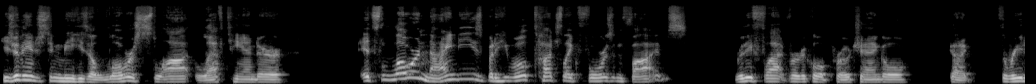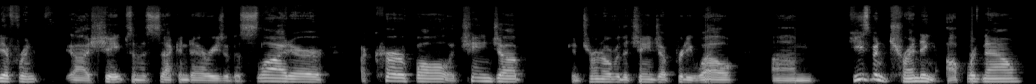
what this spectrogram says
he's really interesting to me. He's a lower slot left-hander. It's lower 90s, but he will touch like fours and fives. Really flat vertical approach angle. He's got a, three different uh, shapes in the secondaries with a slider, a curveball, a changeup. Can turn over the changeup pretty well. Um, he's been trending upward now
